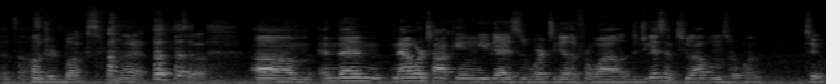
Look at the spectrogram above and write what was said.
that's awesome. hundred bucks from that. so Um, and then now we're talking. You guys were together for a while. Did you guys have two albums or one? two.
